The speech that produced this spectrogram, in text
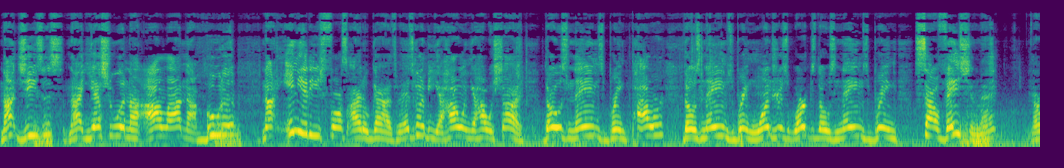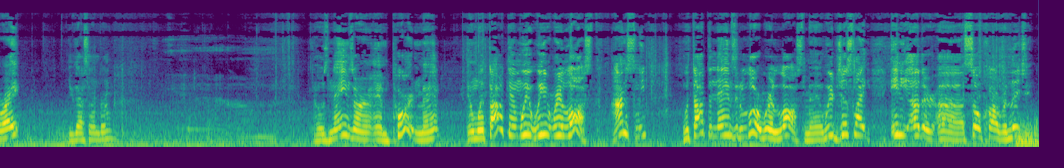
not Jesus, not Yeshua, not Allah, not Buddha, not any of these false idol gods, man. It's going to be Yahweh and Yahweh Shai. Those names bring power. Those names bring wondrous works. Those names bring salvation, man. All right? You got something, bro? Those names are important, man. And without them, we, we, we're lost, honestly. Without the names of the Lord, we're lost, man. We're just like any other uh, so-called religion.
